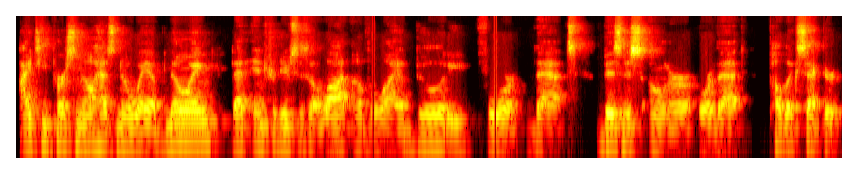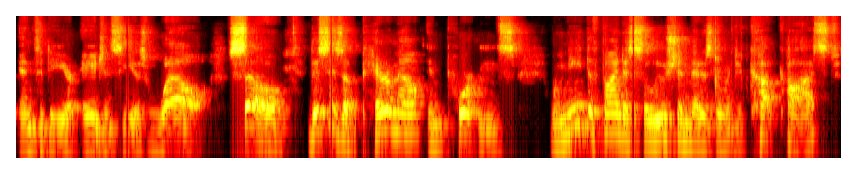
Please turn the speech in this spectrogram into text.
IT personnel has no way of knowing. That introduces a lot of liability for that business owner or that public sector entity or agency as well. So this is of paramount importance. We need to find a solution that is going to cut cost,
